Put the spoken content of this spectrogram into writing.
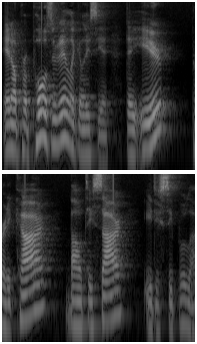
en el propósito de la iglesia de ir, predicar, bautizar y discipular.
